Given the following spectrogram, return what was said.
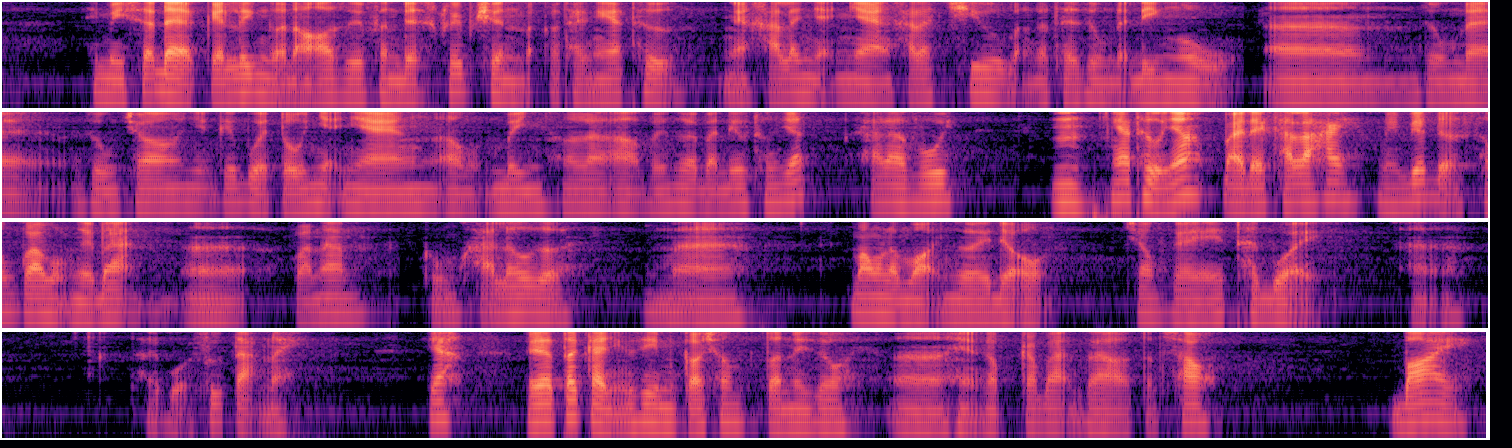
thì mình sẽ để cái link ở đó ở dưới phần description bạn có thể nghe thử. Nghe khá là nhẹ nhàng khá là chill bạn có thể dùng để đi ngủ. À, dùng để dùng cho những cái buổi tối nhẹ nhàng ở một mình hoặc là ở với người bạn yêu thương nhất. Khá là vui. Ừ, nghe thử nhá. Bài đấy khá là hay. Mình biết được thông qua một người bạn à, quán ăn cũng khá lâu rồi. Nhưng mà mong là mọi người đều ổn trong cái thời buổi à, thời buổi phức tạp này. Yeah đây là tất cả những gì mình có trong tuần này rồi. À, hẹn gặp các bạn vào tuần sau. Bye.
